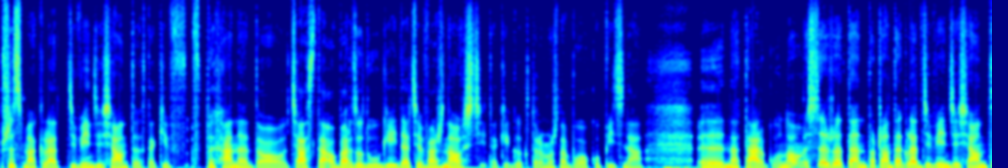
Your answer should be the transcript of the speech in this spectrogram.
przysmak lat 90., takie wpychane do ciasta o bardzo długiej dacie ważności, takiego, które można było kupić na, na targu. No myślę, że ten początek lat 90.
